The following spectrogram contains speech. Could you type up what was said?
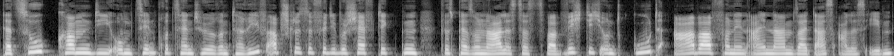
Dazu kommen die um 10 Prozent höheren Tarifabschlüsse für die Beschäftigten. Fürs Personal ist das zwar wichtig und gut, aber von den Einnahmen sei das alles eben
